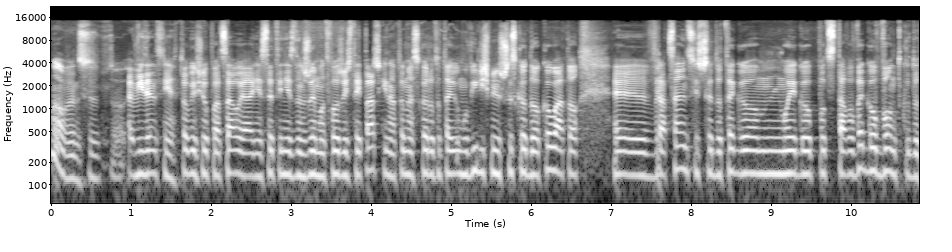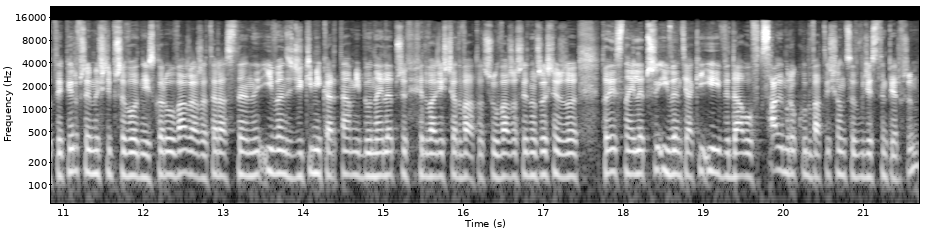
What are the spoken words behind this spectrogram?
No więc to ewidentnie tobie się opłacało, ja niestety nie zdążyłem otworzyć tej paczki, natomiast skoro tutaj umówiliśmy już wszystko dookoła, to e, wracając jeszcze do tego mojego podstawowego wątku, do tej pierwszej myśli przewodniej, skoro uważa, że teraz ten event z dzikimi kartami był najlepszy w FIFA 22, to czy uważasz jednocześnie, że to jest najlepszy event, jaki jej wydało w całym roku 2021?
